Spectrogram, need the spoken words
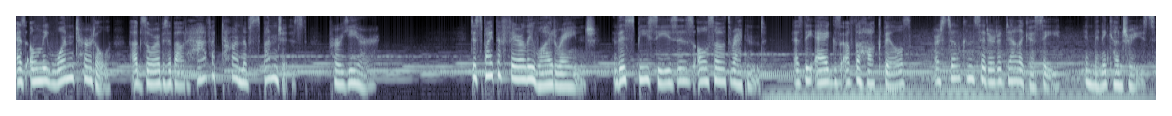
as only one turtle absorbs about half a ton of sponges per year. Despite the fairly wide range, this species is also threatened as the eggs of the hawkbills are still considered a delicacy in many countries,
